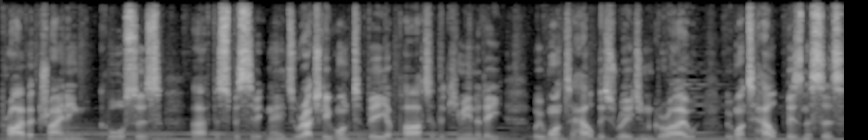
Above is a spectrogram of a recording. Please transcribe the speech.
private training courses uh, for specific needs. We actually want to be a part of the community. We want to help this region grow. We want to help businesses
